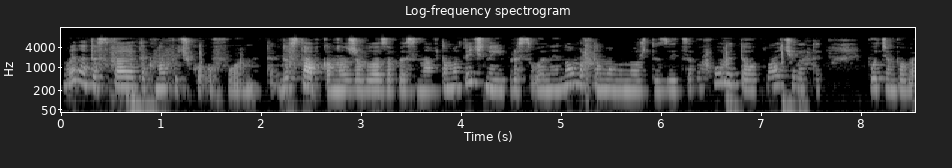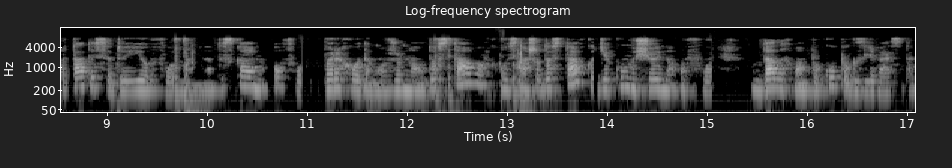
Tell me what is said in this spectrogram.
ви натискаєте кнопочку Оформити. Доставка в нас вже була записана автоматично, її присвоєний номер, тому ви можете звідси виходити, оплачувати, потім повертатися до її оформлення. Натискаємо Оформити. Переходимо в журнал доставок. Ось наша доставка, яку ми щойно оформили. Вдалих вам покупок з Лівеста.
